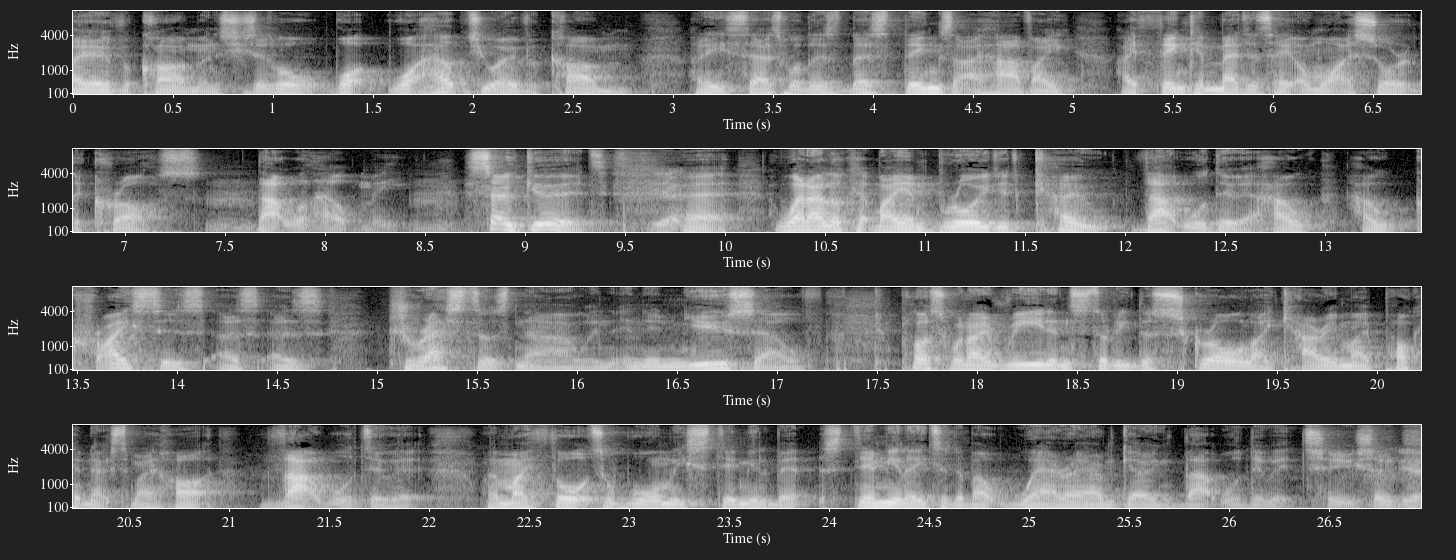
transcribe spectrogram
I overcome. And she says, well, what what helped you overcome? And he says, well, there's there's things that I have. I I think and meditate on what I saw at the cross. That will help me. So good. Yeah. Uh, when I look at my embroidered coat, that will do it. How how Christ has has, has dressed us now in, in a new self. Plus, when I read and study the scroll I carry in my pocket next to my heart, that will do it. When my thoughts are warmly stimula- stimulated about where I am going, that will do it too. So Yeah.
